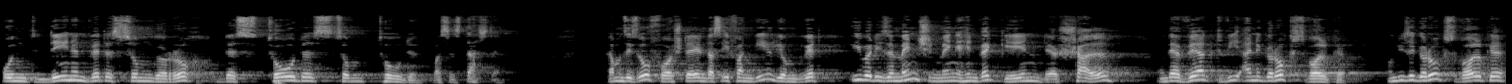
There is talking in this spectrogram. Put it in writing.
und denen wird es zum Geruch des Todes zum Tode. Was ist das denn? Kann man sich so vorstellen, das Evangelium wird über diese Menschenmenge hinweggehen, der Schall, und er wirkt wie eine Geruchswolke. Und diese Geruchswolke,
